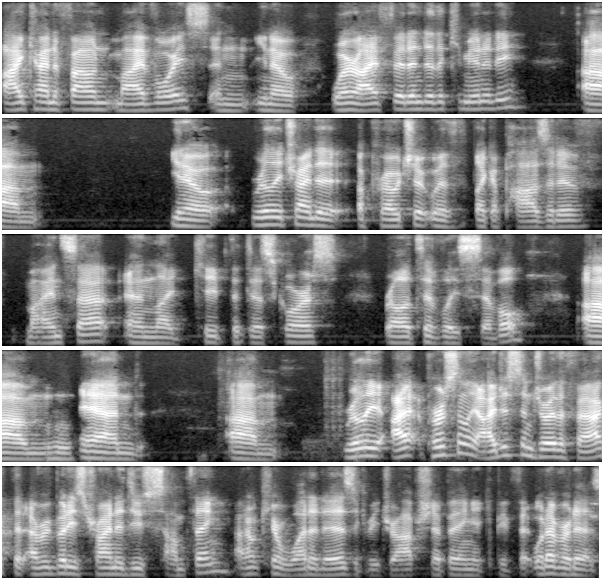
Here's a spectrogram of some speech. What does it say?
i kind of found my voice and you know where i fit into the community um, you know really trying to approach it with like a positive mindset and like keep the discourse relatively civil um, mm-hmm. and um, really i personally i just enjoy the fact that everybody's trying to do something. I don't care what it is. It could be drop shipping. It could be fit, whatever it is.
